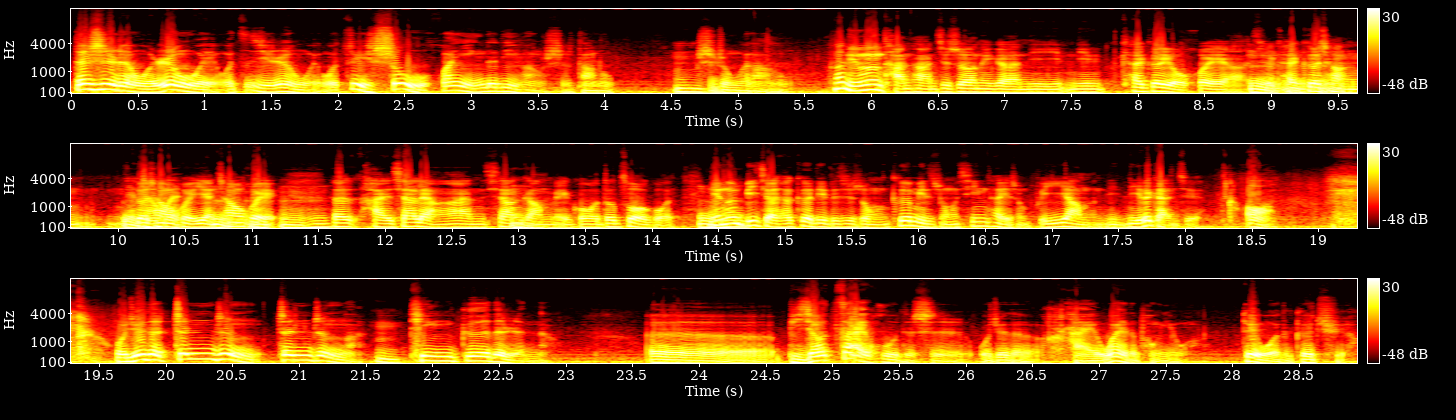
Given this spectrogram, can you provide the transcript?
但是呢，我认为我自己认为，我最受欢迎的地方是大陆，嗯是中国大陆。那你能不能谈谈，就说那个你你开歌友会啊，嗯就是开歌唱嗯歌唱会、演演唱会呃，海峡两岸、香港、美国我都做过，嗯你能不能比较一下各地的这种歌迷的这种心态有什么不一样的？你你的感觉？哦，我觉得真正真正啊，嗯。听歌的人呢、呃，比较在乎的是，我觉得海外的朋友啊，对我的歌曲啊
